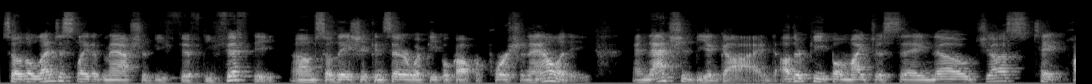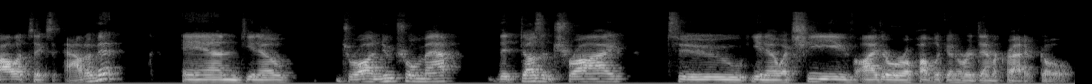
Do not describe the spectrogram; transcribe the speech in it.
so the legislative map should be 50-50. Um, so they should consider what people call proportionality. And that should be a guide. Other people might just say, no, just take politics out of it and, you know, draw a neutral map that doesn't try to, you know, achieve either a Republican or a Democratic goal.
